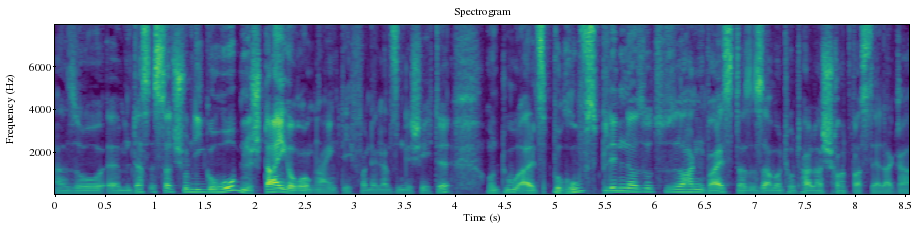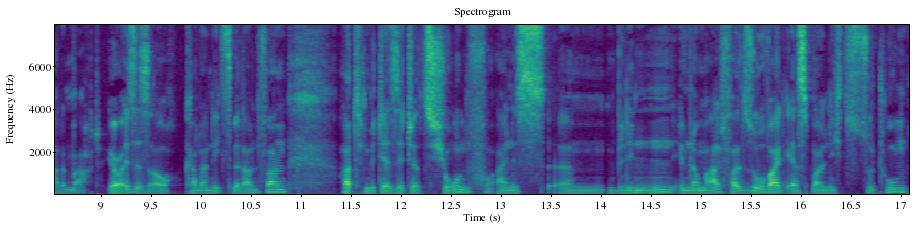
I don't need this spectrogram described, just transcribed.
Also ähm, das ist dann schon die gehobene Steigerung eigentlich von der ganzen Geschichte. Und du als Berufsblinder sozusagen weißt, das ist aber totaler Schrott, was der da gerade macht. Ja, ist es auch. Kann da nichts mit anfangen hat mit der Situation eines ähm, Blinden im Normalfall soweit erstmal nichts zu tun,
